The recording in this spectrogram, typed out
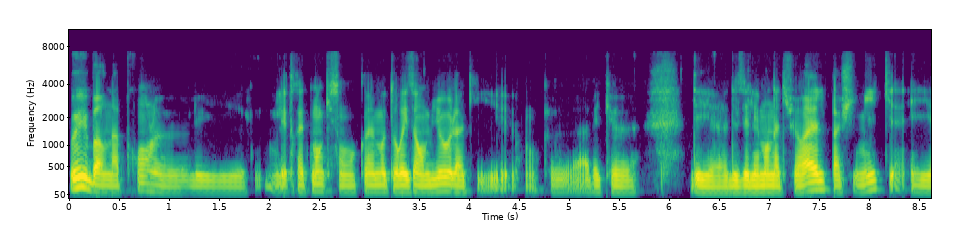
Oui, bah, on apprend les, traitements qui sont quand même autorisés en bio, là, donc, euh, avec euh, des, éléments naturels, pas chimiques. Et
